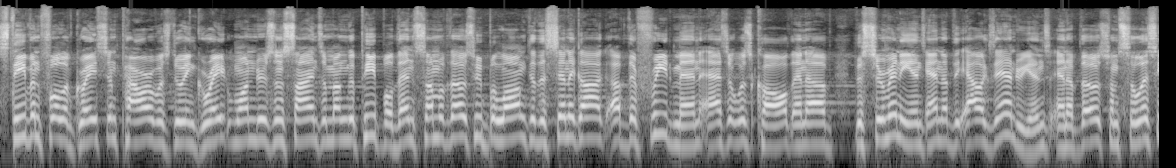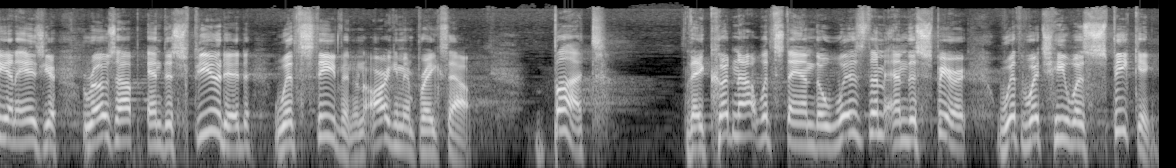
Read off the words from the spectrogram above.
Stephen, full of grace and power, was doing great wonders and signs among the people. Then some of those who belonged to the synagogue of the freedmen, as it was called, and of the Cyrenians, and of the Alexandrians, and of those from Cilicia and Asia, rose up and disputed with Stephen. An argument breaks out. But they could not withstand the wisdom and the spirit with which he was speaking.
